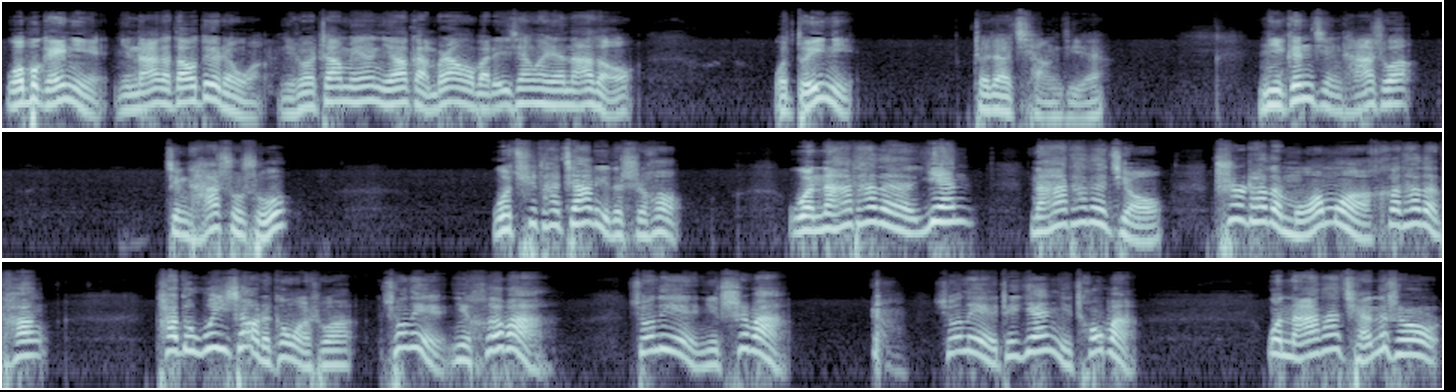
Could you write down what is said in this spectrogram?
我不给你，你拿个刀对着我，你说张明，你要敢不让我把这一千块钱拿走，我怼你，这叫抢劫。你跟警察说，警察叔叔，我去他家里的时候，我拿他的烟，拿他的酒，吃他的馍馍，喝他的汤，他都微笑着跟我说：“兄弟，你喝吧，兄弟，你吃吧，兄弟，这烟你抽吧。”我拿他钱的时候，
